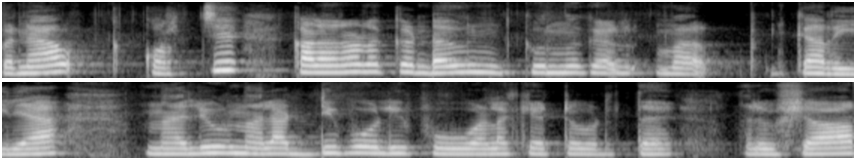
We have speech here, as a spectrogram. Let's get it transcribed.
പിന്നെ കുറച്ച് കളറുകളൊക്കെ ഉണ്ടാവും എനിക്കൊന്നും എനിക്കറിയില്ല. എന്നാലും നല്ല അടിപൊളി പൂവുകളൊക്കെ ആയിട്ട് ഇവിടുത്തെ. നല്ല ഉഷാർ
